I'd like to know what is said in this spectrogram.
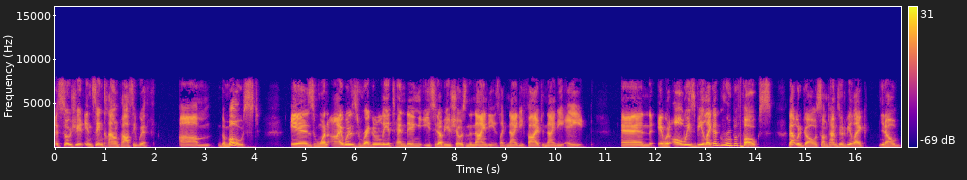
associate Insane Clown Posse with um the most is when I was regularly attending ECW shows in the 90s, like 95 to 98. And it would always be like a group of folks that would go. Sometimes it would be like, you know,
